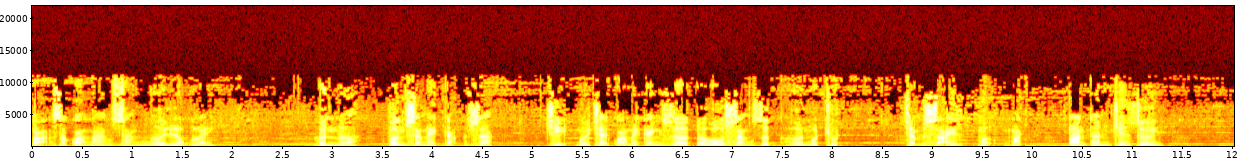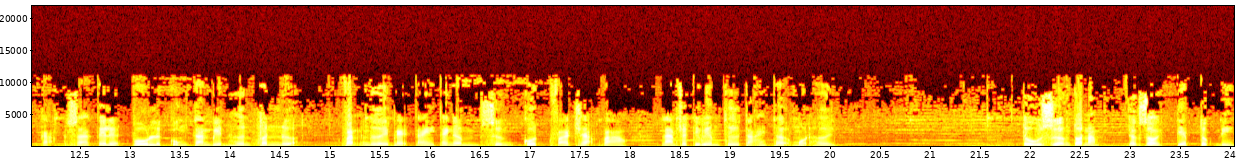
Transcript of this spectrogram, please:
tỏa ra quang mang sáng người lộng lẫy. Hơn nữa, vầng sáng này cảm giác chỉ mới trải qua mấy canh giờ tơ hồ sáng rực hơn một chút. Chậm rãi mở mắt, toàn thân trên dưới cảm giác tê liệt vô lực cũng tan biến hơn phân nửa. Vặn người bẻ tay thanh âm xương cốt va chạm vào, làm cho tiêu viêm thư tái thở một hơi. Tù dưỡng tốt lắm, được rồi, tiếp tục đi.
